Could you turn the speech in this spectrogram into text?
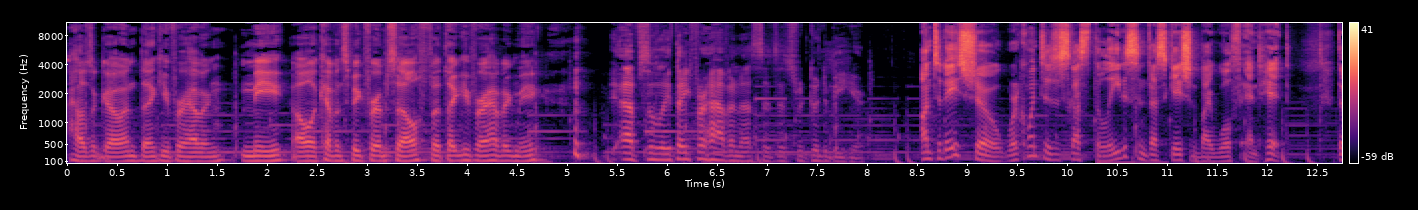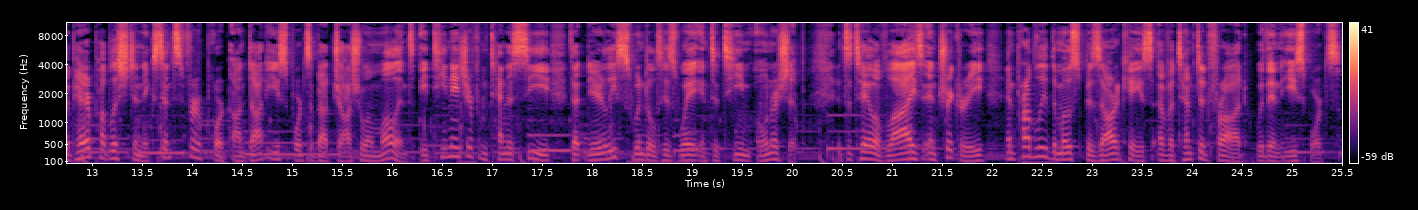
How's it going? Thank you for having me. I'll let Kevin speak for himself, but thank you for having me. Absolutely. Thanks for having us. It's, it's good to be here. On today's show, we're going to discuss the latest investigation by Wolf and Hitt. The pair published an extensive report on Dot Esports about Joshua Mullins, a teenager from Tennessee that nearly swindled his way into team ownership. It's a tale of lies and trickery, and probably the most bizarre case of attempted fraud within esports.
